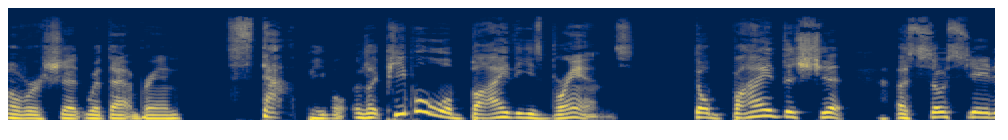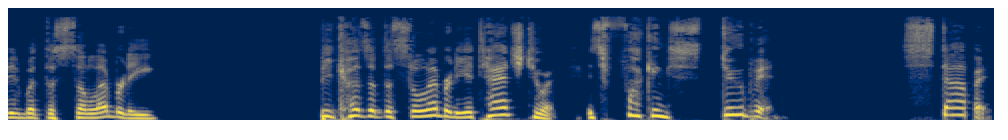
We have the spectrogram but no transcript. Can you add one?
over shit with that brand. Stop people. Like people will buy these brands. They'll buy the shit associated with the celebrity because of the celebrity attached to it. It's fucking stupid. Stop it.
